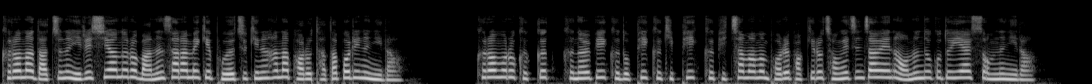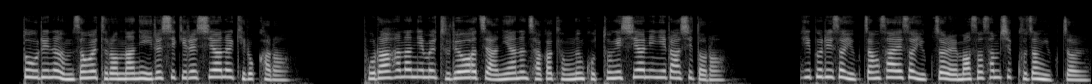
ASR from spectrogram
그러나 나주는 이를 시연으로 많은 사람에게 보여주기는 하나 바로 닫아버리느니라. 그러므로 그 끝, 그 넓이, 그 높이, 그 깊이, 그 비참함은 벌을 받기로 정해진 자 외에는 어느 누구도 이해할 수 없느니라. 또 우리는 음성을 들었나니 이르시기를 시연을 기록하라. 보라 하나님을 두려워하지 아니하는 자가 겪는 고통의 시연이니라 하시더라. 히브리서 6장 4에서 6절 엘마서 39장 6절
